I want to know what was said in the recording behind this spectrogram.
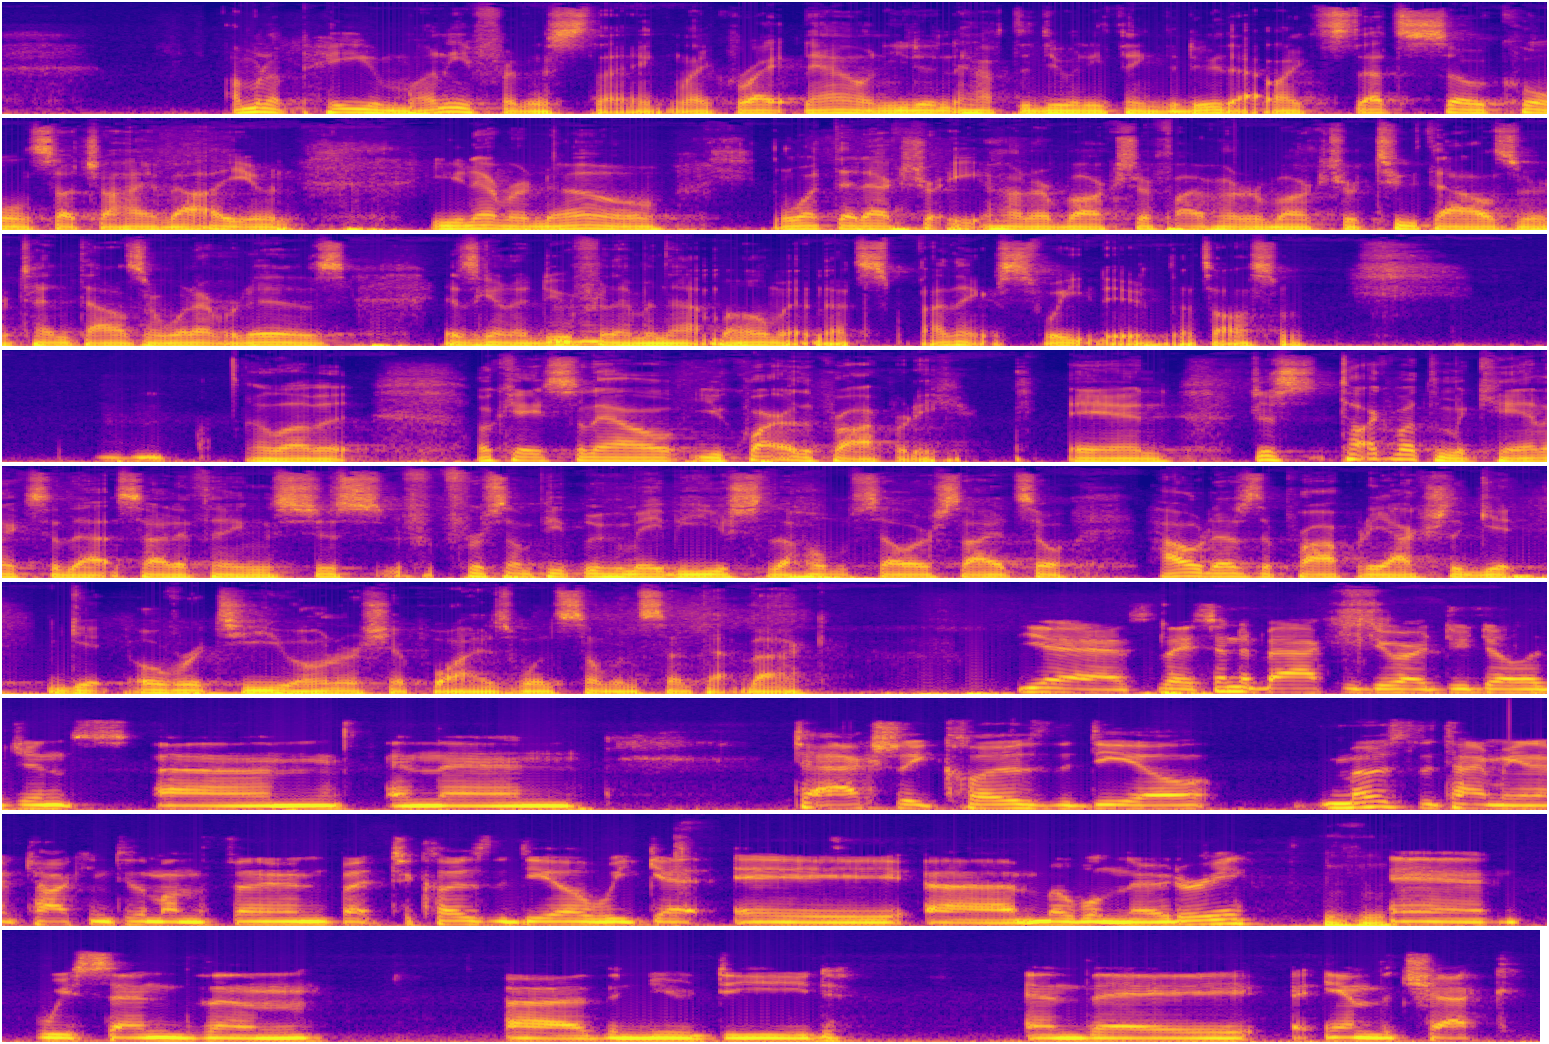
i'm going to pay you money for this thing like right now and you didn't have to do anything to do that. Like that's so cool and such a high value and you never know what that extra 800 bucks or 500 bucks or 2000 or 10,000 whatever it is is going to do mm-hmm. for them in that moment. And that's i think it's sweet dude. That's awesome Mm-hmm. I love it. Okay, so now you acquire the property and just talk about the mechanics of that side of things just for some people who may be used to the home seller side. So, how does the property actually get get over to you ownership wise when someone sent that back? Yeah, so they send it back, we do our due diligence, um, and then to actually close the deal, most of the time we end up talking to them on the phone, but to close the deal, we get a uh, mobile notary mm-hmm. and we send them uh, the new deed and they and the check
